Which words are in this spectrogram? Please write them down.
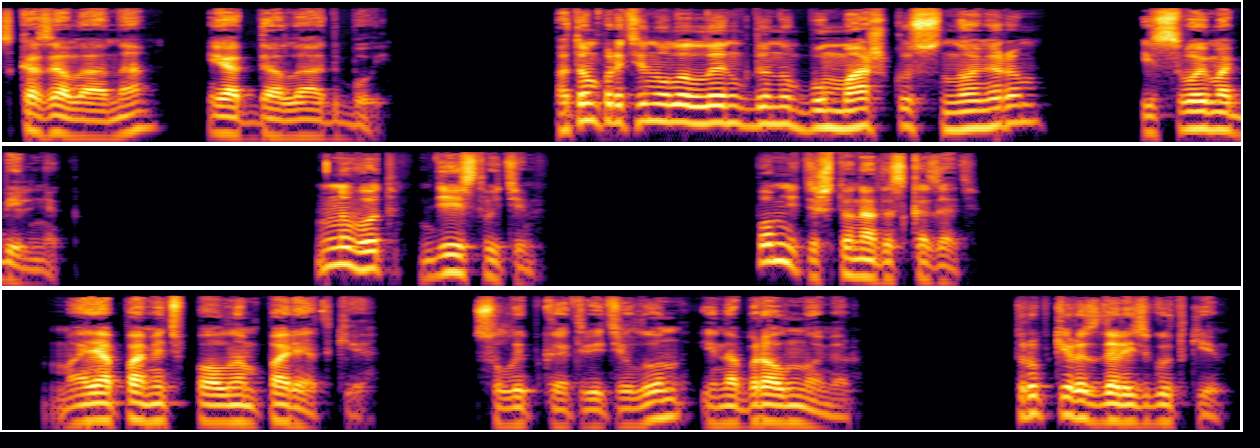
сказала она и отдала отбой. Потом протянула Лэнгдону бумажку с номером и свой мобильник. Ну вот, действуйте. Помните, что надо сказать? Моя память в полном порядке, с улыбкой ответил он и набрал номер. В трубке раздались гудки.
